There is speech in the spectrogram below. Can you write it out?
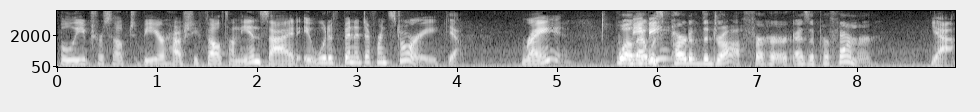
believed herself to be or how she felt on the inside, it would have been a different story, yeah. right? Well, that was part of the draw for her as a performer. Yeah.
